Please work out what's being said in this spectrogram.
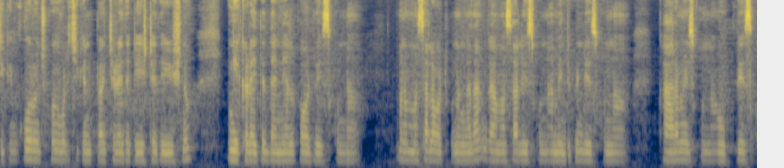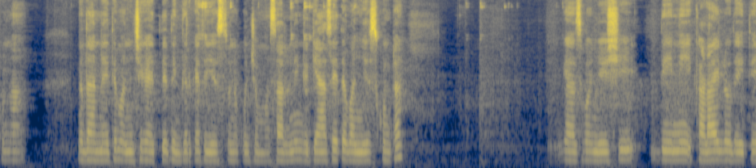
చికెన్ కూర ఉంచుకొని కూడా చికెన్ పచ్చడి అయితే టేస్ట్ అయితే చేసినాం. ఇంక ఇక్కడైతే ధనియాల పౌడర్ వేసుకున్నా. మనం మసాలా పట్టుకున్నాం కదా గా మసాలా వేసుకున్నా మెంతిపిండి వేసుకున్నా కారం వేసుకున్నా ఉప్పు వేసుకున్నా ఇంకా దాన్ని అయితే మంచిగా అయితే దగ్గరికి అయితే చేస్తున్నా కొంచెం మసాలాని. ఇంకా గ్యాస్ అయితే బంద్ చేసుకుంటా. గ్యాస్ బంద్ చేసి దీన్ని కడాయిలోది అయితే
